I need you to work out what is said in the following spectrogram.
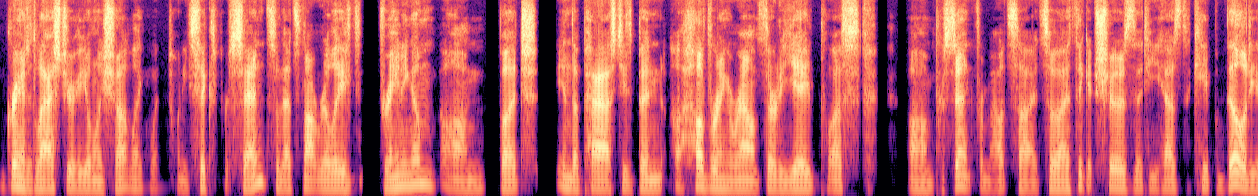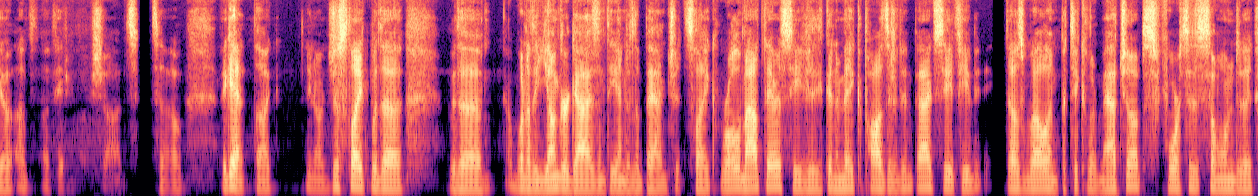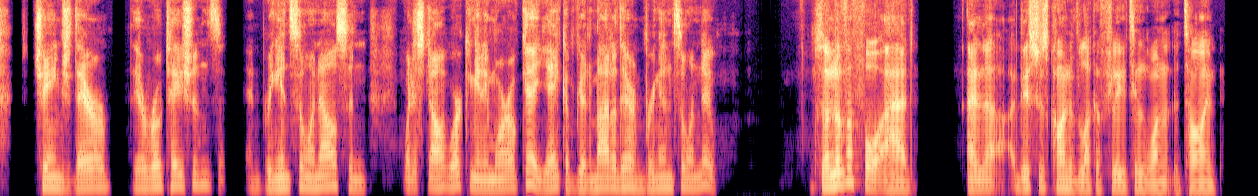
granted, last year he only shot like what twenty six percent, so that's not really draining him. Um, but in the past, he's been uh, hovering around thirty eight plus um, percent from outside. So I think it shows that he has the capability of, of, of hitting those shots. So again, like you know, just like with a with a one of the younger guys at the end of the bench, it's like roll him out there, see if he's going to make a positive impact, see if he does well in particular matchups, forces someone to change their their rotations and bring in someone else. And when it's not working anymore, okay, yank them, get them out of there, and bring in someone new. So another thought I had, and uh, this was kind of like a fleeting one at the time,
